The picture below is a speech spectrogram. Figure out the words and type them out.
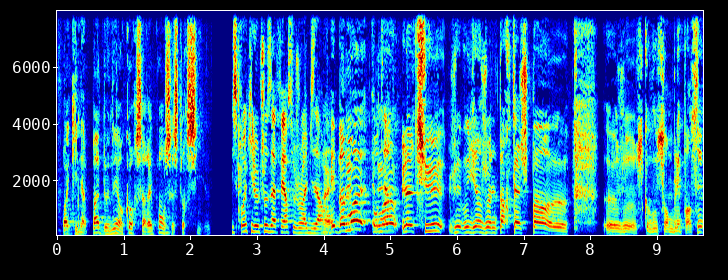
Je crois qu'il n'a pas donné encore sa réponse à cette heure-ci. Il se pourrait qu'il ait autre chose à faire ce jour-là, bizarrement. Eh ben moi, moi là-dessus, je vais vous dire, je ne partage pas euh, euh, ce que vous semblez penser,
